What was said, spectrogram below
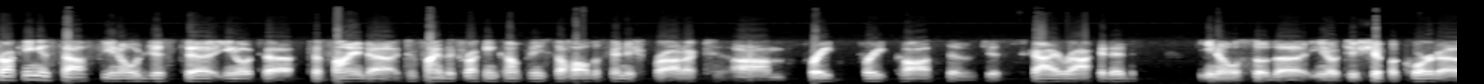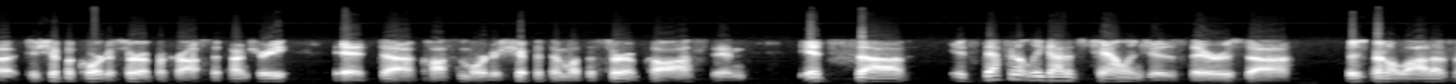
trucking is tough. You know, just to you know to to find uh, to find the trucking companies to haul the finished product. Um, freight freight costs have just skyrocketed you know, so the you know to ship a quart of to ship a quart of syrup across the country, it uh, costs more to ship it than what the syrup cost, and it's uh, it's definitely got its challenges. There's uh, there's been a lot of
